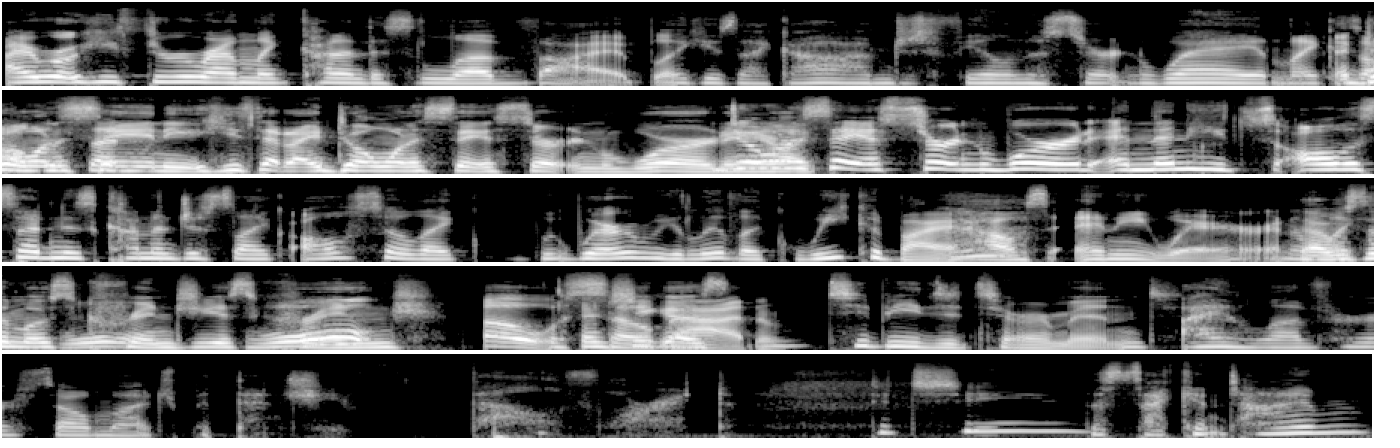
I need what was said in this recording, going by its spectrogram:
I wrote he threw around like kind of this love vibe. Like he's like, oh, I'm just feeling a certain way, and like I don't want to say any. He said, I don't want to say a certain word. Don't want like, to say a certain word, and then he all of a sudden is kind of just like, also like, where do we live? Like we could buy a house anywhere. And I'm that was like, the most "Whoa, cringiest whoa." cringe. Oh, And so she goes, bad. to be determined. I love her so much, but then she fell for it. Did she? the second time,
